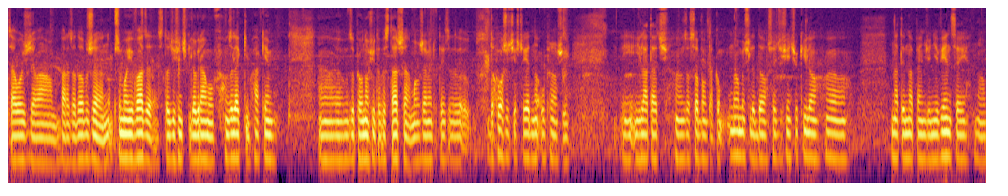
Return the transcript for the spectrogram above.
Całość działa bardzo dobrze. No, przy mojej wadze 110 kg z lekkim hakiem e, w zupełności to wystarcza. Możemy tutaj z- dołożyć jeszcze jedno uprząż i i, i latać e, z osobą taką, no myślę do 60 kg na tym napędzie, nie więcej. No,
